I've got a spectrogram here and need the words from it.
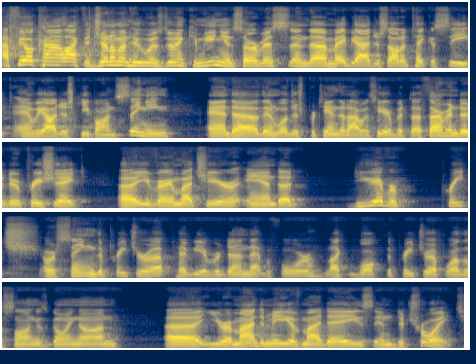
I feel kind of like the gentleman who was doing communion service, and uh, maybe I just ought to take a seat and we all just keep on singing, and uh, then we'll just pretend that I was here. But uh, Thurman, I do appreciate uh, you very much here. And uh, do you ever preach or sing the preacher up? Have you ever done that before? Like walk the preacher up while the song is going on? Uh, you reminded me of my days in Detroit,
